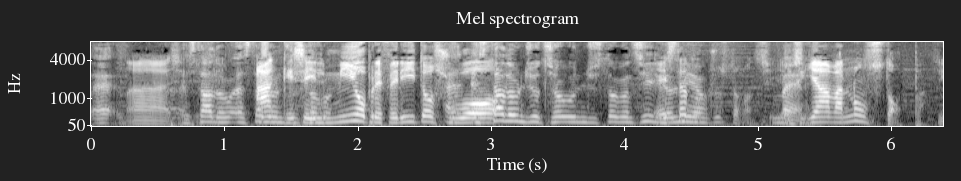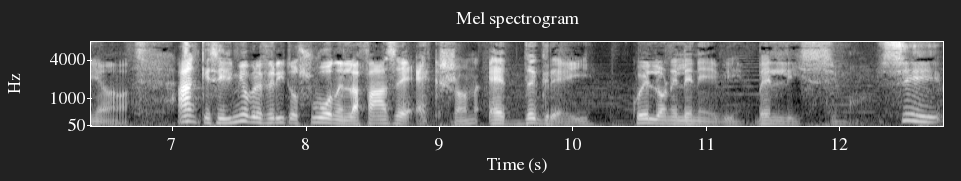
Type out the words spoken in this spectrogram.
Eh, Ah, sì, è stato- è stato Anche se il mio preferito È, suo. è stato un giusto, un giusto consiglio. È stato mio? un giusto consiglio. Bene. Si chiamava Non Stop. Si chiamava. Anche se il mio preferito suo nella fase action è The Grey. Quello nelle nevi. Bellissimo. Sì,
